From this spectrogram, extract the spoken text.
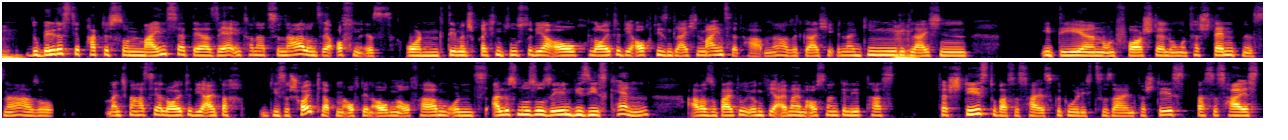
Mhm. Du bildest dir praktisch so ein Mindset, der sehr international und sehr offen ist. Und dementsprechend suchst du dir auch Leute, die auch diesen gleichen Mindset haben, ne? also die gleiche Energie, mhm. die gleichen Ideen und Vorstellungen und Verständnis. Ne? Also manchmal hast du ja Leute, die einfach diese Scheuklappen auf den Augen aufhaben und alles nur so sehen, wie sie es kennen. Aber sobald du irgendwie einmal im Ausland gelebt hast, verstehst du, was es heißt, geduldig zu sein, verstehst, was es heißt,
